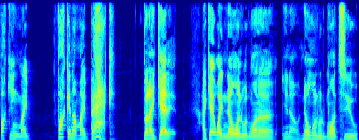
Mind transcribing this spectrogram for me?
fucking my fucking up my back but I get it. I get why no one would want to, you know, no one would want to.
